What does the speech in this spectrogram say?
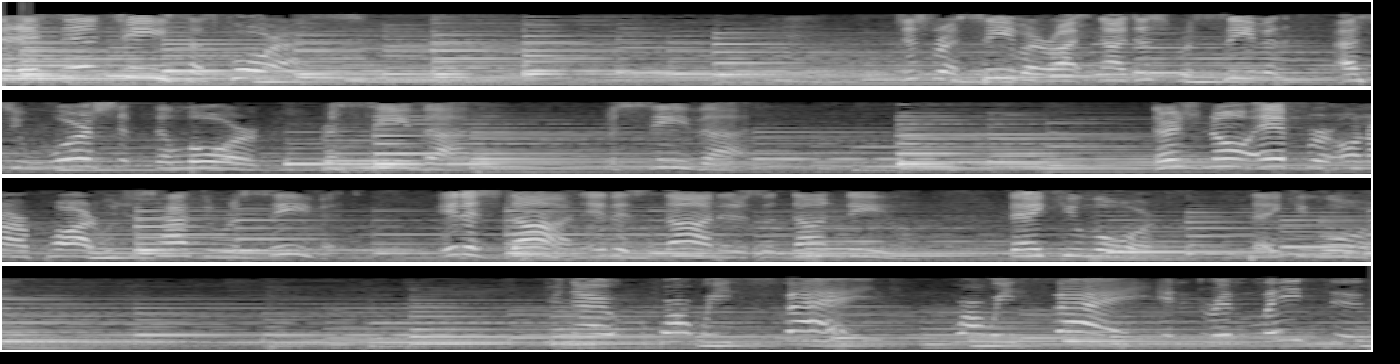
that is in Jesus for us. Just receive it right now. Just receive it as you worship the Lord. Receive that. Receive that. There's no effort on our part. We just have to receive it. It is done. It is done. It is a done deal. Thank you, Lord. Thank you, Lord You know, what we say, what we say, it releases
